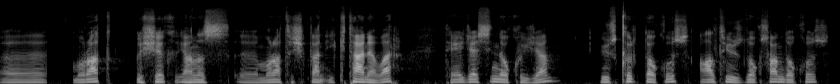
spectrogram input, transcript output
Ee, Murat Işık. Yalnız e, Murat Işık'tan iki tane var. TC'sini de okuyacağım. 149 699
